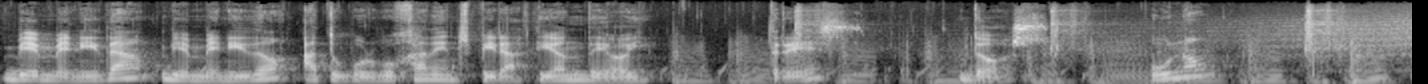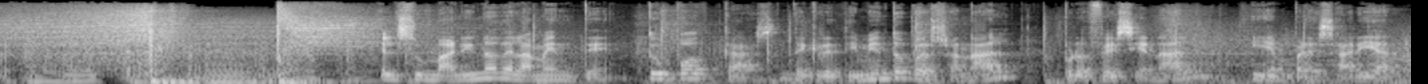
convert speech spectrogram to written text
Bienvenida, bienvenido a tu burbuja de inspiración de hoy. 3, 2, 1. El submarino de la mente, tu podcast de crecimiento personal, profesional y empresarial.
